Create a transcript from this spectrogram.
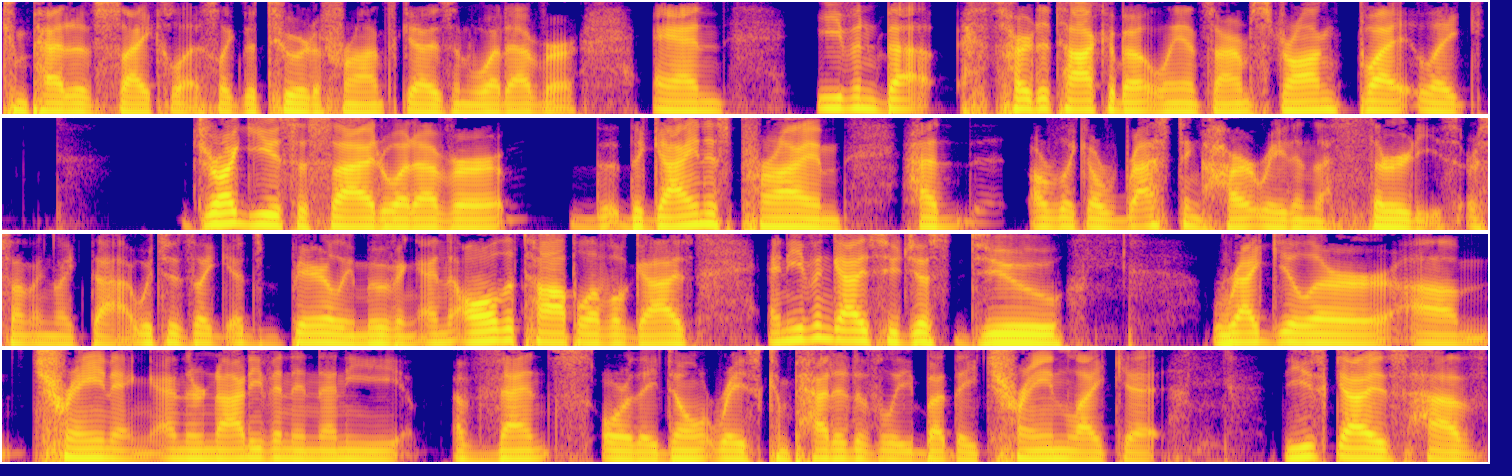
competitive cyclists, like the Tour de France guys and whatever. And even it's hard to talk about Lance Armstrong, but like drug use aside, whatever, the, the guy in his prime had a, like a resting heart rate in the 30s or something like that, which is like it's barely moving. And all the top level guys, and even guys who just do regular um, training and they're not even in any events or they don't race competitively, but they train like it. These guys have,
